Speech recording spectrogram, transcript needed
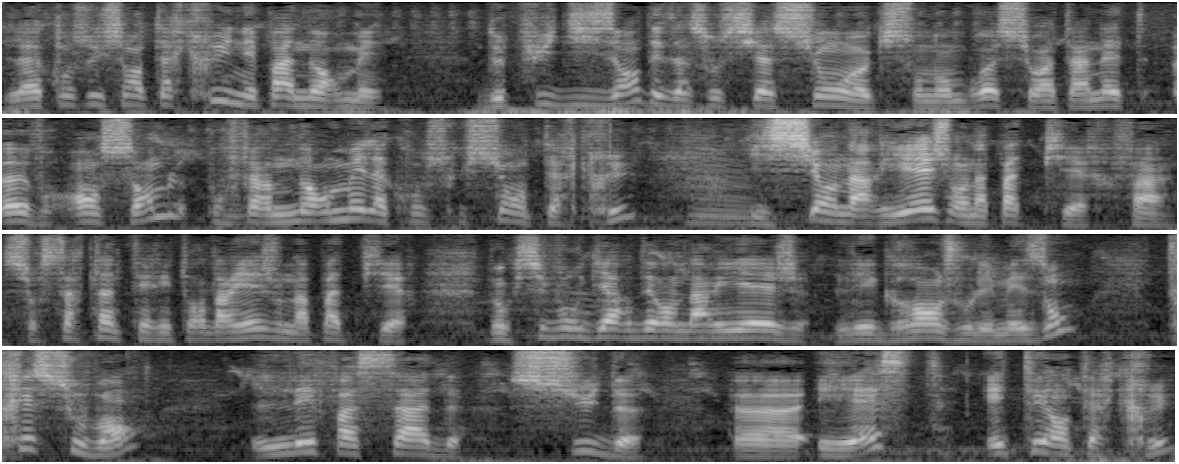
la construction en terre crue n'est pas normée. Depuis 10 ans, des associations euh, qui sont nombreuses sur Internet œuvrent ensemble pour faire normer la construction en terre crue. Hmm. Ici en Ariège, on n'a pas de pierre. Enfin, sur certains territoires d'Ariège, on n'a pas de pierre. Donc si vous regardez en Ariège les granges ou les maisons, très souvent, les façades sud euh, et est étaient en terre crue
